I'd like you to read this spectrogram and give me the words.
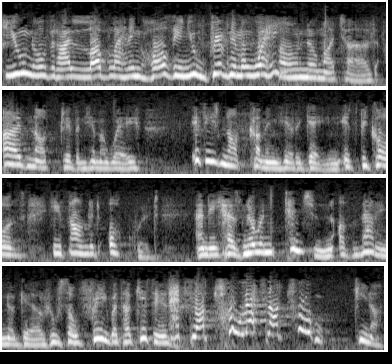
do you know that I love Lanning Halsey and you've driven him away? Oh, no, my child. I've not driven him away. If he's not coming here again, it's because he found it awkward. And he has no intention of marrying a girl who's so free with her kisses. That's not true. That's not true. Tina,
